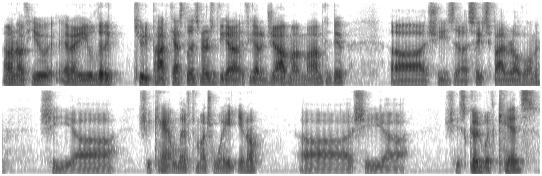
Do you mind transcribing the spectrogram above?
I don't know if you, you know, you little cutie podcast listeners, if you got a, if you got a job my mom could do. Uh, she's a 65 year old woman. She uh, she can't lift much weight, you know. Uh, she uh, she's good with kids.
